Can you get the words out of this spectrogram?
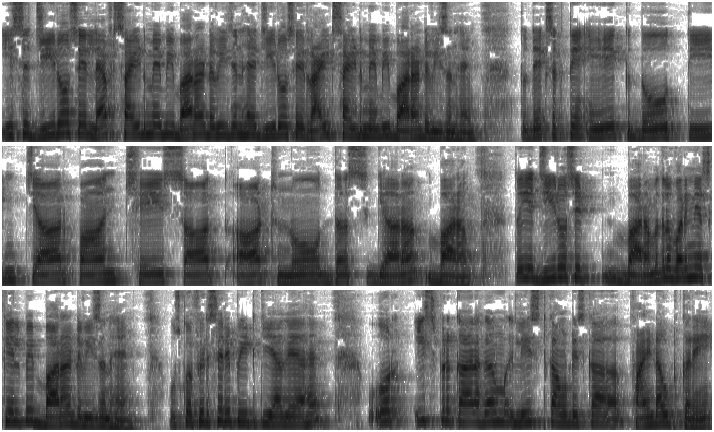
इस ज़ीरो से लेफ़्ट साइड में भी बारह डिवीज़न है, ज़ीरो से राइट साइड में भी बारह डिवीज़न है। तो देख सकते हैं, एक, दो, तीन, चार, पाँच छ सात, आठ, नौ, दस, ग्यारह, बारह। तो ये ज़ीरो से बारह मतलब वर्नियर स्केल पे बारह डिवीज़न है। उसको फिर से रिपीट किया गया है। और इस प्रकार अगर हम लिस्ट काउंट इसका फाइंड आउट करें,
